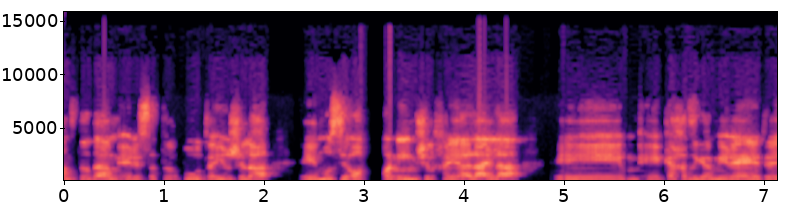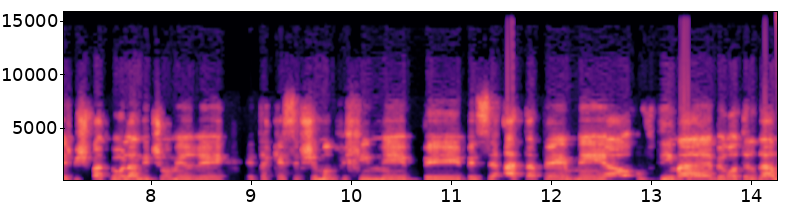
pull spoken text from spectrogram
אמסטרדם, ערש התרבות, העיר של המוזיאונים, של חיי הלילה, ככה זה גם נראה, יש משפט בהולנדית שאומר, את הכסף שמרוויחים בזיעת אפיהם העובדים ברוטרדם,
